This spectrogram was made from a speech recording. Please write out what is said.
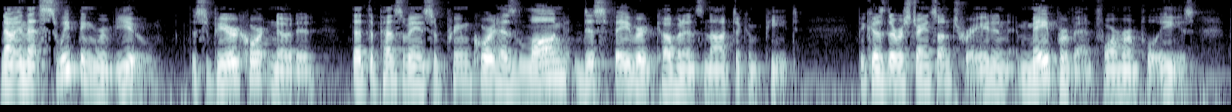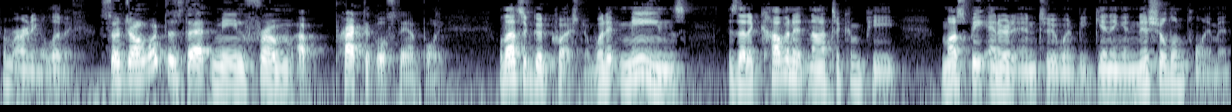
Now, in that sweeping review, the Superior Court noted that the Pennsylvania Supreme Court has long disfavored covenants not to compete because they're restraints on trade and may prevent former employees from earning a living. So, John, what does that mean from a practical standpoint? Well, that's a good question. What it means is that a covenant not to compete must be entered into when beginning initial employment,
